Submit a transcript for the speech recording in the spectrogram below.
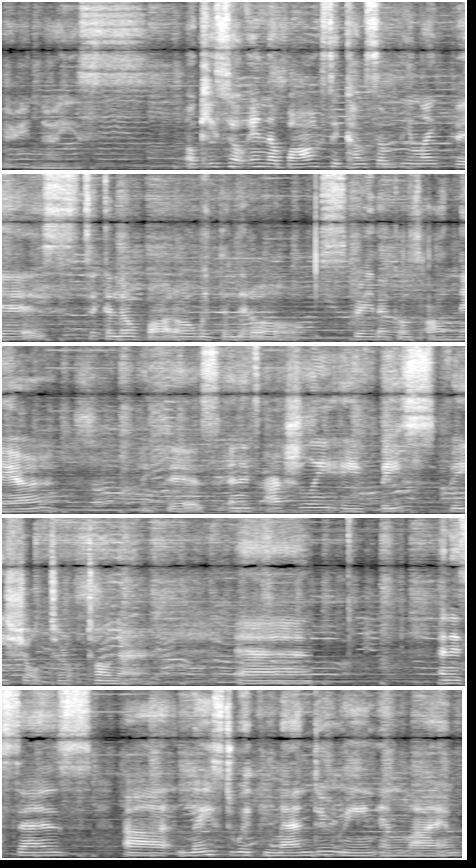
very nice. Okay, so in the box, it comes something like this. It's like a little bottle with the little spray that goes on there. Like this. And it's actually a face facial toner. And, and it says, uh, laced with mandarin and lime,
